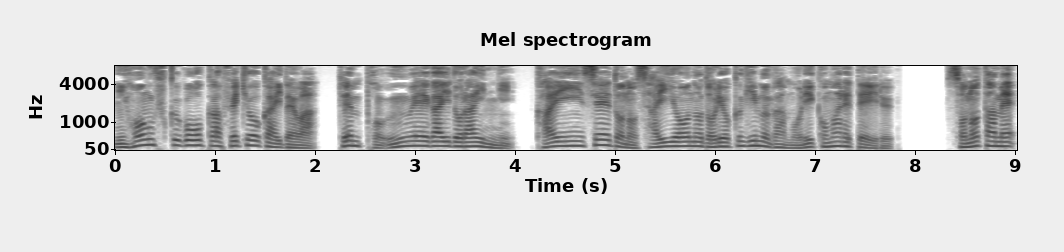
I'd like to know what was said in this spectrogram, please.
日本複合カフェ協会では店舗運営ガイドラインに会員制度の採用の努力義務が盛り込まれている。そのため、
